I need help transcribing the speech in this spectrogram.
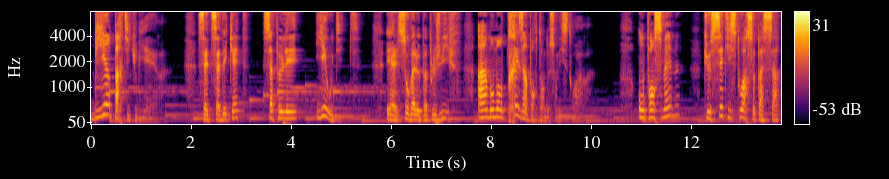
bien particulière. Cette tzadékette s'appelait Yehudit et elle sauva le peuple juif à un moment très important de son histoire. On pense même que cette histoire se passa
